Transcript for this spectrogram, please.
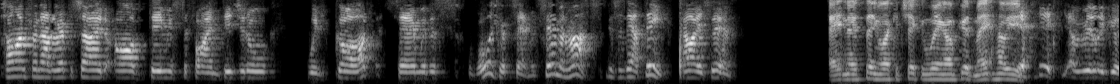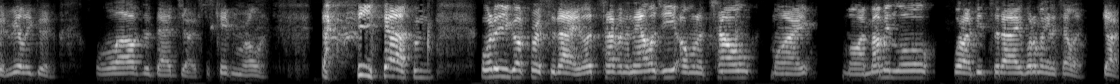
time for another episode of Demystifying Digital. We've got Sam with us. We've always got Sam. It's Sam and Russ. This is our thing. How are you, Sam? Ain't no thing like a chicken wing. I'm good, mate. How are you? yeah, really good, really good. Love the dad jokes. Just keep them rolling. yeah, um, what do you got for us today? Let's have an analogy. I want to tell my my mum-in-law what I did today. What am I going to tell her? Go.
